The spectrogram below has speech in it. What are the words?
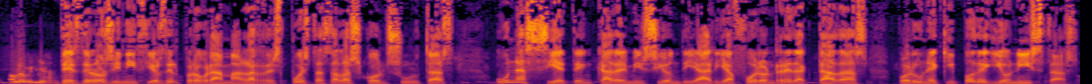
Cataluña. Desde los inicios del programa, las respuestas a las consultas, unas siete en cada emisión diaria, fueron redactadas por un equipo de guionistas,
